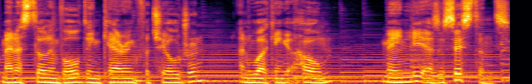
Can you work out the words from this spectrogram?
Men are still involved in caring for children and working at home, mainly as assistants.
